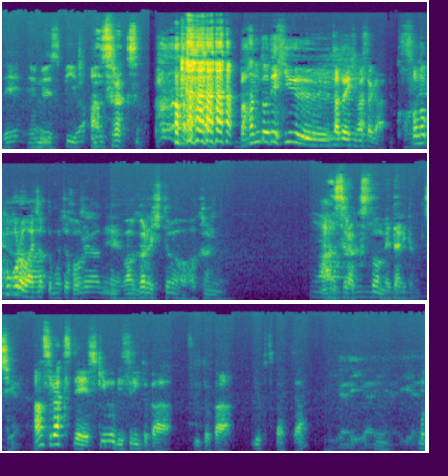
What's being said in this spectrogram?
で、MSP はアンスラックス。バンドでヒュー例えきましたが、その心はちょっともうちょっと。これはね、分かる人は分かる。アンスラックスとメタリカの違いだ。アンスラックスでスキームービー3とか、2とか、よく使ってた？いやいやいやいやいや、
